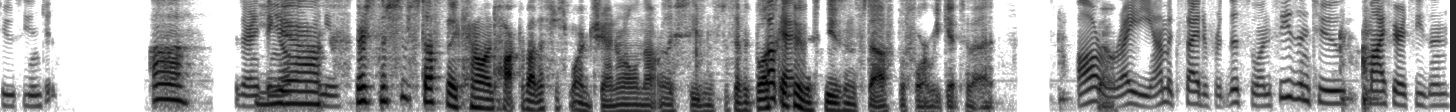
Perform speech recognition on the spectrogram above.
to season two? uh, Is there anything Yeah. else? Any- there's there's some stuff that I kind of want to talk about that's just more general, not really season specific. But let's get through the season stuff before we get to that. Alrighty, I'm excited for this one. Season two, my favorite season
